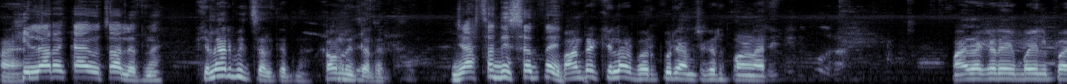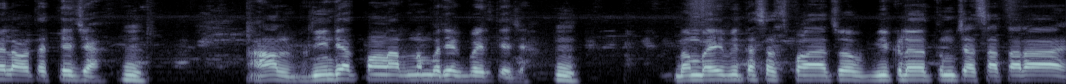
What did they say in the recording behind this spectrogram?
हा. खिलार काय हो चालत नाही? खिलार बीच चालतात ना. काऊन नाही चालत? जास्त दिसत नाही. पांढरे खिलार भरपूर आहे आमच्याकडे पळणारे. माझ्याकडे एक बैल पहिला होता तेजा. आल इंडियात पळणार नंबर एक बैल तेजा. बंबई बी तसाच पळायचो. इकडं तुमच्या सातारा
